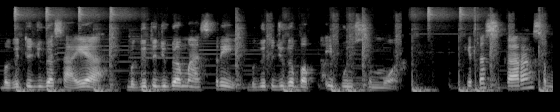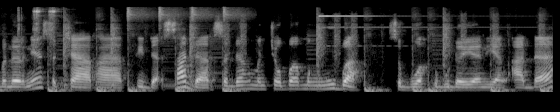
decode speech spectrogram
Begitu juga saya, begitu juga Mas Tri, begitu juga Bapak Ibu semua. Kita sekarang sebenarnya secara tidak sadar sedang mencoba mengubah sebuah kebudayaan yang ada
